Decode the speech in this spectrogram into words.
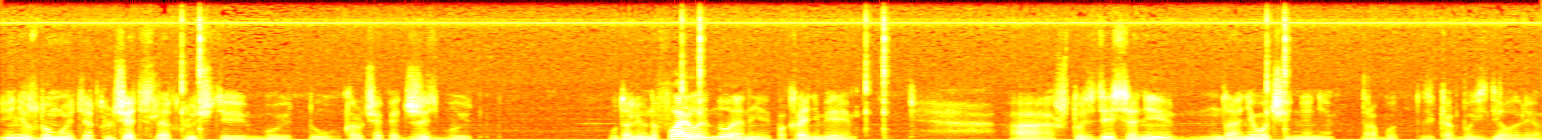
и не вздумайте отключать, если отключите, будет, ну, короче, опять жесть будет. Удалены файлы, но они, по крайней мере, а что здесь они, да, не очень они работают, как бы сделали.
